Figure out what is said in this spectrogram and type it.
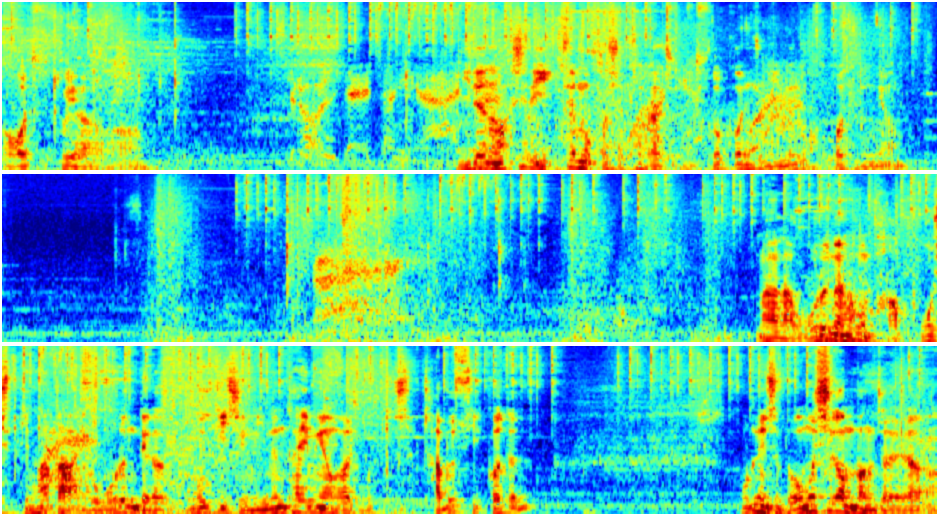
먹어주고요. 이제는 확실히 익스 먹고 시작해가지고 주도권이 좀 있는 것 같거든요. 아, 나 오른을 한번 봐, 보고 싶긴 하다. 이거 오른 내가 궁극기 지금 있는 타이밍이어가지고 잡- 잡을 수 있거든? 오른이 지금 너무 시간 방져요.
